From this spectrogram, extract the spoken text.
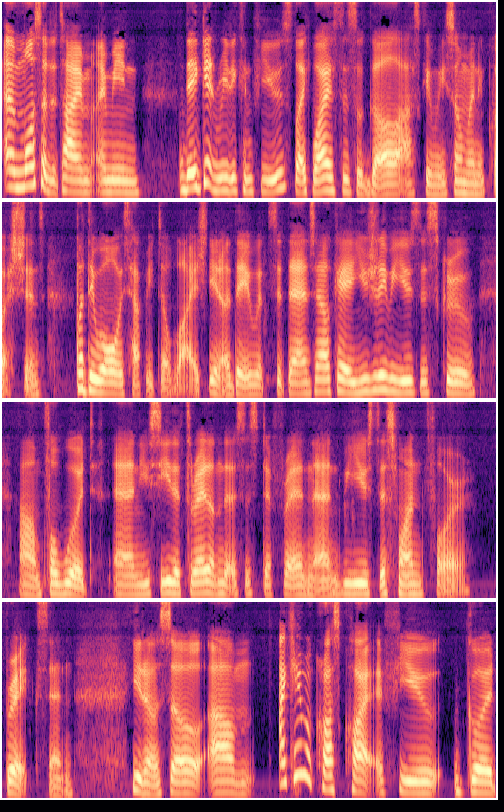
And most of the time, I mean, they get really confused. Like, why is this a girl asking me so many questions? But they were always happy to oblige. You know, they would sit there and say, okay, usually we use this screw um, for wood, and you see the thread on this is different, and we use this one for bricks, and you know, so um, I came across quite a few good,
